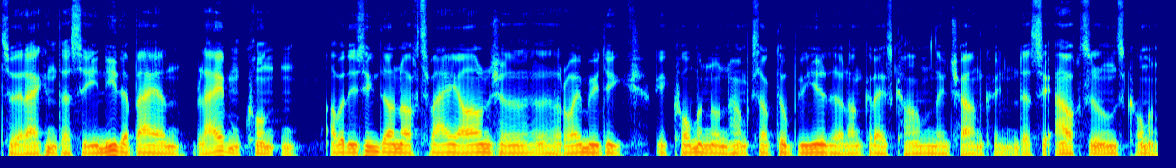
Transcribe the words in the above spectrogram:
zu erreichen, dass sie in Niederbayern bleiben konnten. Aber die sind dann nach zwei Jahren schon äh, reumütig gekommen und haben gesagt, ob wir, der Landkreis Kamen, nicht schauen können, dass sie auch zu uns kommen.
